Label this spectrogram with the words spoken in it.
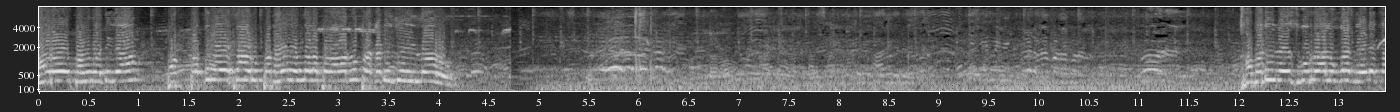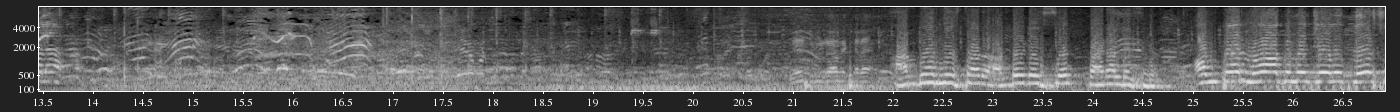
ఆరో బహుమతిగా సారు పదహైదు వందల పదహారు ప్రకటించి ఉన్నారు కబడ్డీ రేసు గుర్రాలుగా వేడుకల అంపైర్ చేస్తాడు. Umpire decision final decision umpire no argument చేయదు ప్లేయర్స్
